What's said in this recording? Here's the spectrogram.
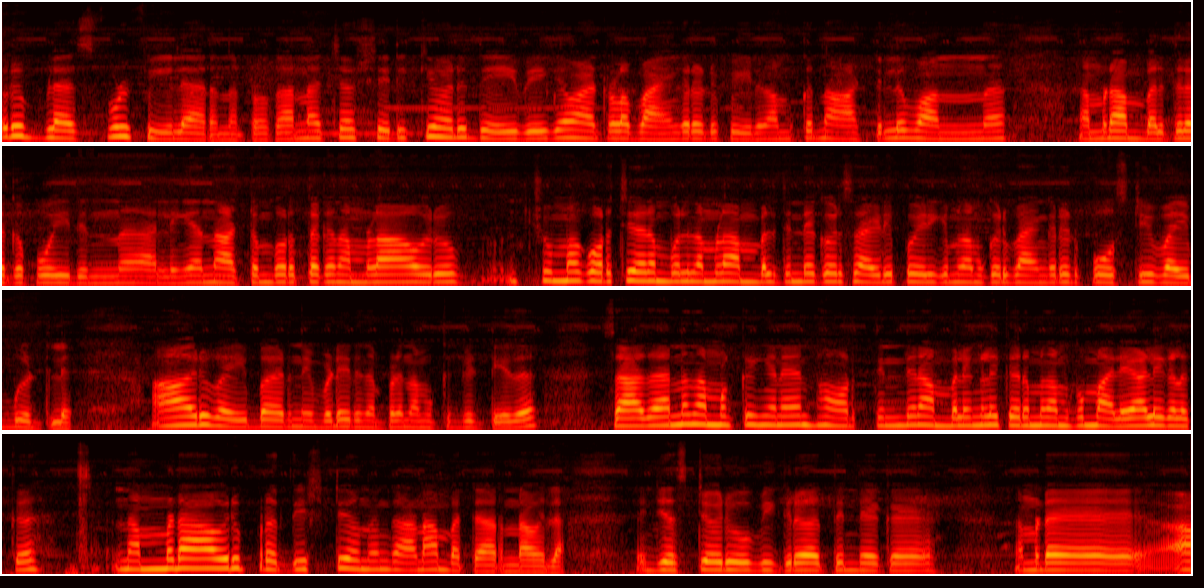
ഒരു ബ്ലെസ്ഫുൾ ഫീലായിരുന്നു കേട്ടോ കാരണം വെച്ചാൽ ശരിക്കും ഒരു ദൈവികമായിട്ടുള്ള ഭയങ്കര ഒരു ഫീൽ നമുക്ക് നാട്ടിൽ വന്ന് നമ്മുടെ അമ്പലത്തിലൊക്കെ പോയി ഇരുന്ന് അല്ലെങ്കിൽ നാട്ടിൻ പുറത്തൊക്കെ നമ്മൾ ആ ഒരു ചുമ്മാ കുറച്ച് നേരം പോലും നമ്മൾ അമ്പലത്തിന്റെ ഒക്കെ ഒരു സൈഡിൽ പോയിരിക്കുമ്പോൾ നമുക്കൊരു ഭയങ്കര ഒരു പോസിറ്റീവ് വൈബ് കിട്ടില്ലേ? ആ ഒരു വൈബായിരുന്നു ഇവിടെ ഇരുന്നപ്പോൾ നമുക്ക് കിട്ടിയത്. സാധാരണ നമുക്കിങ്ങനെ നോർത്ത് ഇന്ത്യൻ അമ്പലങ്ങളിൽ കയറുമ്പോൾ നമുക്ക് മലയാളികൾക്ക് നമ്മുടെ ആ ഒരു പ്രതിഷ്ഠയൊന്നും കാണാൻ പറ്റാറുണ്ടാവില്ല. ജസ്റ്റ് ഒരു വിഗ്രഹത്തിന്റെയൊക്കെ നമ്മുടെ ആ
